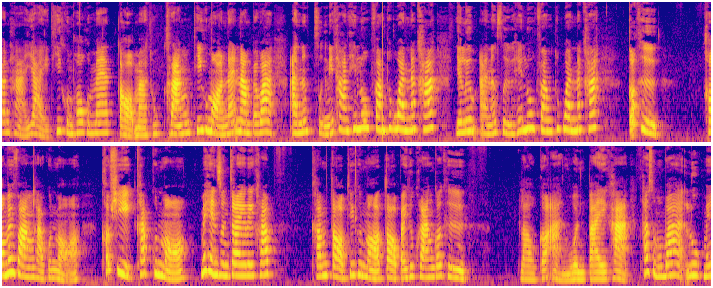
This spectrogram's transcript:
ปัญหาใหญ่ที่คุณพ่อคุณแม่ตอบมาทุกครั้งที่คุณหมอแนะนำไปว่า อ่านหนังสือนิทานให้ลูกฟังทุกวันนะคะ อย่าลืมอ่านหนังสือให้ลูกฟังทุกวันนะคะ ก็คือเขาไม่ฟังค่ะคุณหมอเขาฉีกครับคุณหมอไม่เห็นสนใจเลยครับคำตอบที่คุณหมอตอบไปทุกครั้งก็คือ เราก็อ่านวนไปค่ะ ถ้าสมมุติว่าลูกไม่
